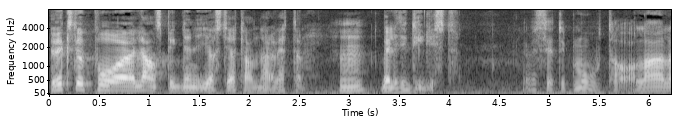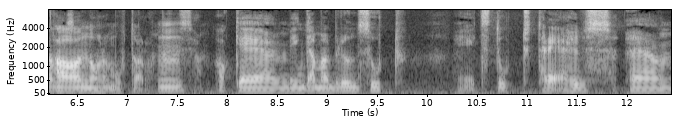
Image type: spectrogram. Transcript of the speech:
Jag växte upp på landsbygden i Östergötland, nära Vättern. Mm. Väldigt idylliskt. Jag vill se typ Motala eller något Ja, norr om Motala. Mm. Precis, ja. Och eh, vid en gammal brunnsort. Ett stort trähus. Eh,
